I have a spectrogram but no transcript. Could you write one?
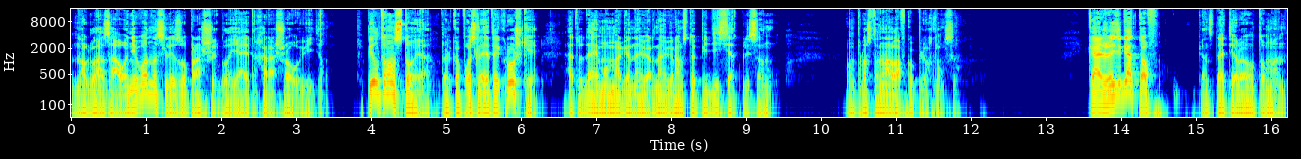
Но глаза у него на слезу прошибло, я это хорошо увидел. Пил-то он стоя, только после этой кружки, а туда ему мага, наверное, грамм 150 плесанул. Он просто на лавку плюхнулся. «Кажись, готов», — констатировал Туман.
